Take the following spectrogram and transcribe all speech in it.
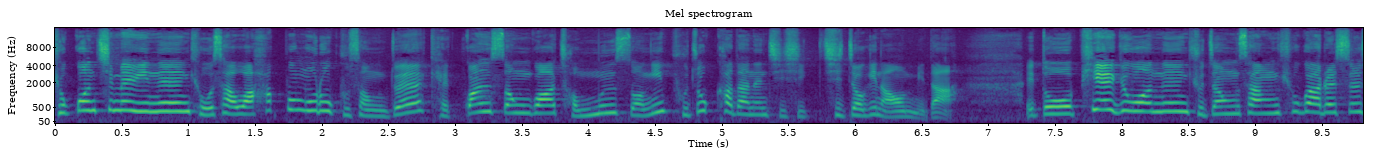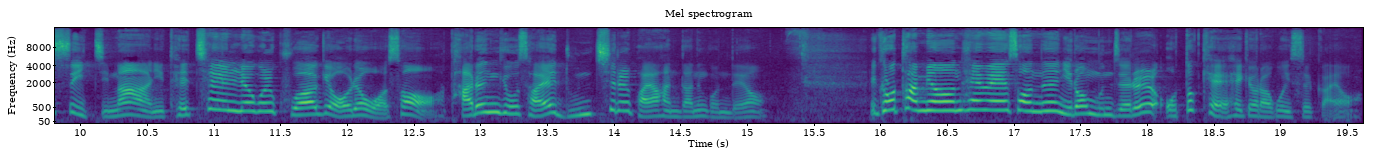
교권 침해위는 교사와 학부모로 구성돼 객관성과 전문성이 부족하다는 지식, 지적이 나옵니다. 또 피해 교원은 규정상 휴가를 쓸 수 있지만 대체 인력을 구하기 어려워서 다른 교사의 눈치를 봐야 한다는 건데요. 그렇다면 해외에서는 이런 문제를 어떻게 해결하고 있을까요?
